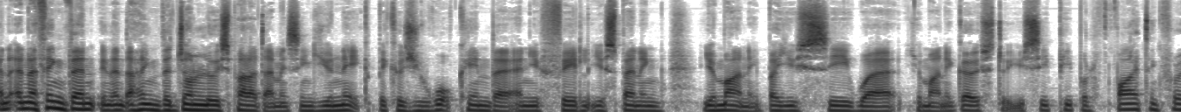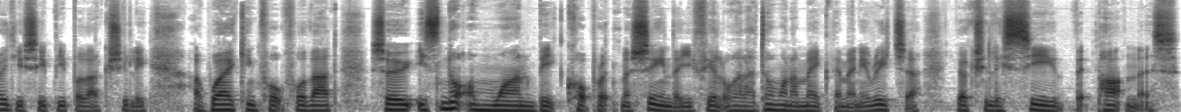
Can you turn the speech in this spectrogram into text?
And and i think then i think the john lewis paradigm is unique because you walk in there and you feel you're spending your money but you see where your money goes to. You see people fighting for it. You see people actually are working for for that. So it's not on one big corporate machine that you feel well i don't want to make them any richer. You actually see the partners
